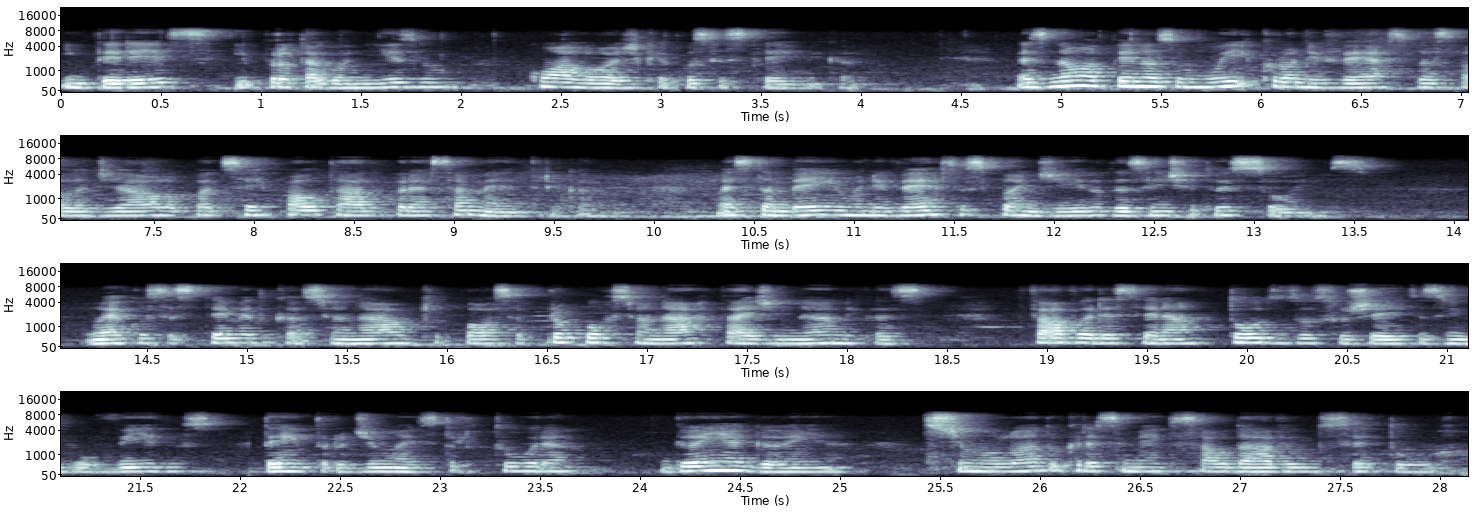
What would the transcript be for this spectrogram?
interesse e protagonismo com a lógica ecossistêmica. Mas não apenas o micro-universo da sala de aula pode ser pautado por essa métrica, mas também o universo expandido das instituições. Um ecossistema educacional que possa proporcionar tais dinâmicas favorecerá todos os sujeitos envolvidos dentro de uma estrutura ganha-ganha, estimulando o crescimento saudável do setor,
